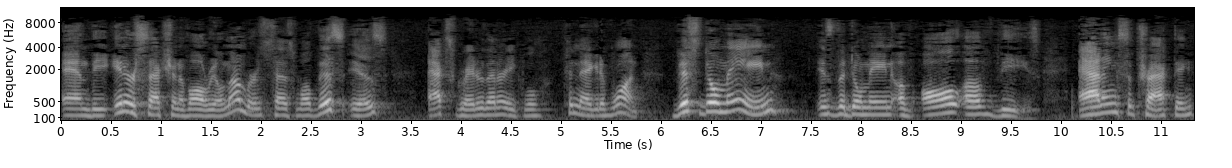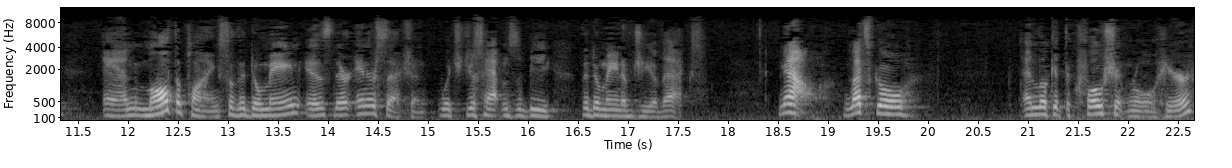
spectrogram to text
and the intersection of all real numbers says, well, this is x greater than or equal to negative 1. This domain is the domain of all of these, adding, subtracting, and multiplying. So the domain is their intersection, which just happens to be the domain of g of x. Now, let's go and look at the quotient rule here.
